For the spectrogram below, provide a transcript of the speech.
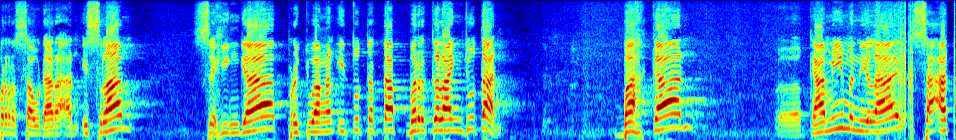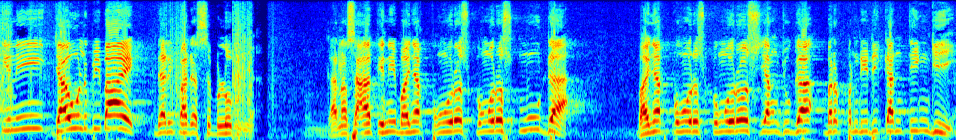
persaudaraan Islam sehingga perjuangan itu tetap berkelanjutan. Bahkan e, kami menilai saat ini jauh lebih baik daripada sebelumnya. Karena saat ini banyak pengurus-pengurus muda, banyak pengurus-pengurus yang juga berpendidikan tinggi,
